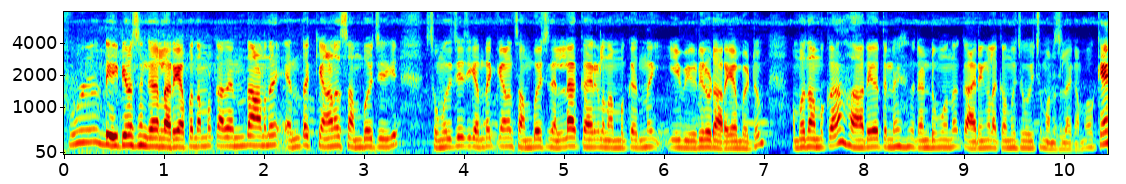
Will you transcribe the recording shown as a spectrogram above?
ഫുൾ ഡീറ്റെയിൽസും കാര്യങ്ങളും അറിയാം. അപ്പോൾ നമുക്ക് അത് എന്താണെന്ന് എന്തൊക്കെയാണ് സംഭവിച്ചത് സുമതി ചേച്ചിക്ക് എന്തൊക്കെയാണ് സംഭവിച്ചത് എല്ലാ കാര്യങ്ങളും നമുക്ക് ഇന്ന് ഈ വീഡിയോയിലൂടെ അറിയാൻ പറ്റും. അപ്പോൾ നമുക്ക് അദ്ദേഹത്തിന്റെ രണ്ട് മൂന്ന് കാര്യങ്ങളൊക്കെ ഒന്ന് ചോദിച്ച് മനസ്സിലാക്കാം. ഓക്കെ?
